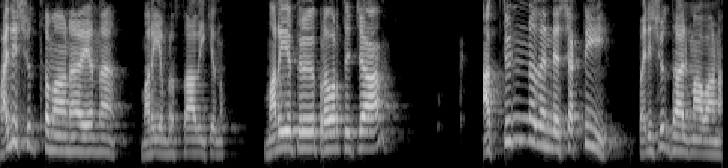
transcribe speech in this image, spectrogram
പരിശുദ്ധമാണ് എന്ന് മറിയം പ്രസ്താവിക്കുന്നു. മറിയത്തിൽ പ്രവർത്തിച്ച അത്യുന്നതന്റെ ശക്തി പരിശുദ്ധാത്മാവാണ്.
